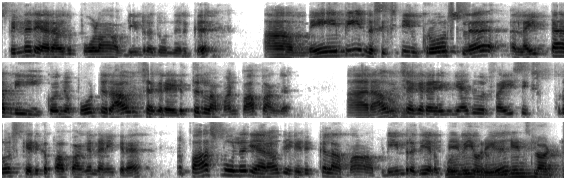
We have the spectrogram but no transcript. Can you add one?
ஸ்பின்னர் யாராவது போலாம் அப்படின்றது ஒண்ணு இருக்கு. மேபி இந்த சிக்ஸ்டீன் க்ரோர்ஸ்ல லைட்டா அப்படி கொஞ்சம் போட்டு ராகுல் சகரை எடுத்துடலாமான்னு பாப்பாங்க ராகுல் சகரை எங்கேயாவது ஒரு ஃபைவ் சிக்ஸ் க்ரோஸ்க்கு எடுக்க பாப்பாங்கன்னு நினைக்கிறேன். ஃபாஸ்ட் பவுலர் யாராவது எடுக்கலாமா அப்படின்றது எனக்கு மேபி ஒரு இந்தியன் ஸ்லாட்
